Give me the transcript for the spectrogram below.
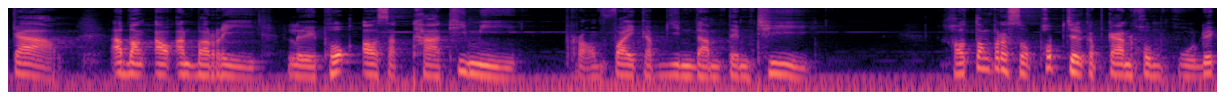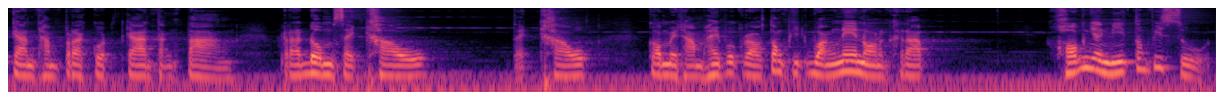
2019 อบังเอาอันบารีเลยพกเอาศรัทธาที่มี พร้อมไฟกับยินดำเต็มที่ เขาต้องประสบพบเจอกับการข่มขู่ด้วยการทำปรากฏการณ์ต่างๆ ระดมใส่เขา แต่เขาก็ไม่ทำให้พวกเราต้องผิดหวังแน่นอนครับ ของอย่างนี้ต้องพิสูจน์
